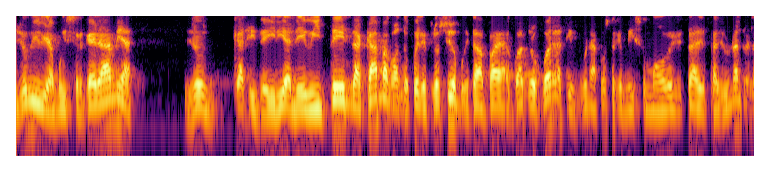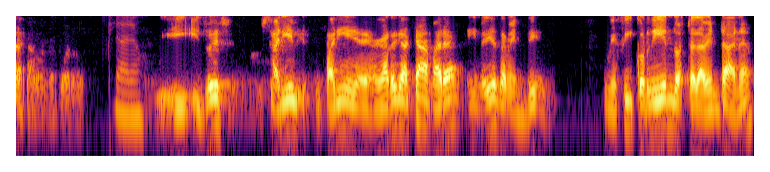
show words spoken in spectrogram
yo vivía muy cerca de la AMIA, yo casi te diría, levité en la cama cuando fue la explosión, porque estaba a cuatro cuadras y fue una cosa que me hizo mover, estaba desayunando en la cama, me acuerdo. Claro. Y, y entonces salí, salí, agarré la cámara inmediatamente, me fui corriendo hasta la ventana,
